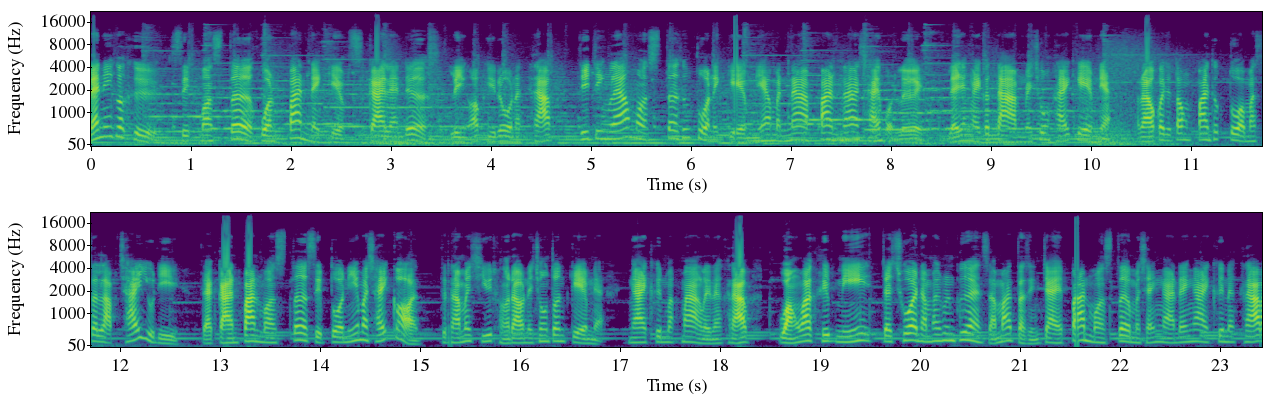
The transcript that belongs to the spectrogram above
และนี่ก็คือ 10มอนสเตอร์ควรปั้นในเกม Skylanders Ring of Hero นะครับ จริง ๆ แล้วมอนสเตอร์ทุกตัวในเกมนี้มันน่าปั้นน่าใช้หมดเลย และยังไงก็ตามในช่วงท้ายเกมเนี่ย เราก็จะต้องปั้นทุกตัวมาสลับใช้อยู่ดี แต่การปั้นมอนสเตอร์ 10 ตัวนี้มาใช้ก่อน จะทำให้ชีวิตของเราในช่วงต้นเกมเนี่ยง่ายขึ้นมาก ๆ เลยนะครับ หวังว่าคลิปนี้จะช่วยทำให้เพื่อนๆ สามารถตัดสินใจปั้นมอนสเตอร์มาใช้งานได้ง่ายขึ้นนะครับ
